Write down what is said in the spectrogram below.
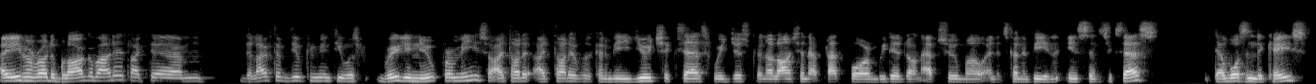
I even wrote a blog about it. Like the um, the lifetime deal community was really new for me. So I thought it, I thought it was going to be a huge success. We're just going to launch on that platform. We did it on AppSumo, and it's going to be an instant success. That wasn't the case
